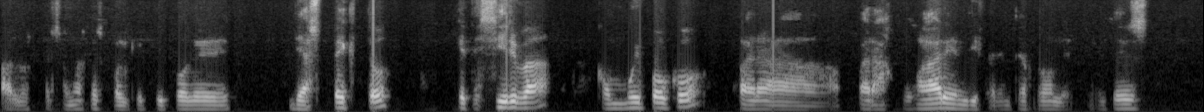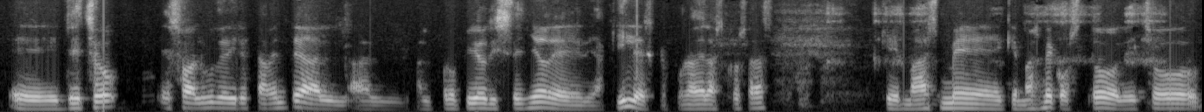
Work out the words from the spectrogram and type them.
a los personajes cualquier tipo de, de aspecto que te sirva con muy poco para, para jugar en diferentes roles. Entonces, eh, de hecho, eso alude directamente al, propio diseño de, Aquiles, que fue una de las cosas que más me, que más me costó. De hecho,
